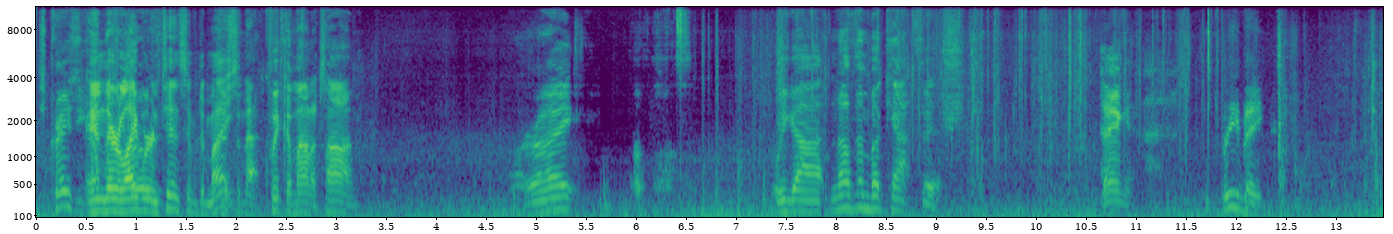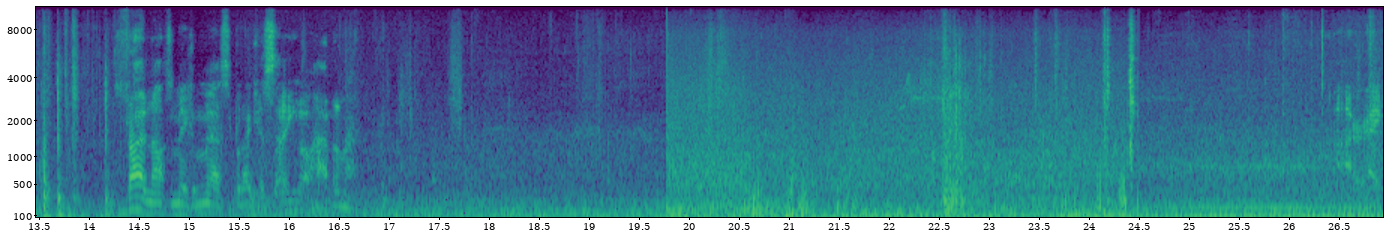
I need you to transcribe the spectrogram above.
It's crazy. and they're labor growth intensive to make. just in that quick amount of time. All right. We got nothing but catfish. Dang it. Free bait. Trying not to make a mess, but I guess that ain't gonna happen. All right.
